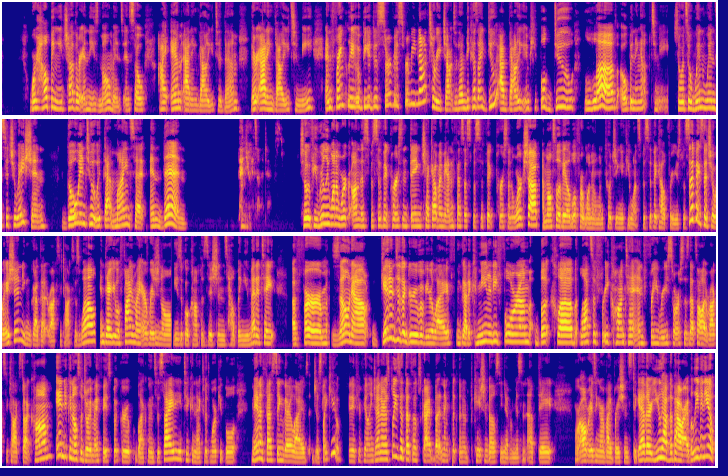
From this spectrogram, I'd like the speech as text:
We're helping each other in these moments. And so I am adding value to them. They're adding value to me. And frankly, it would be a disservice for me not to reach out to them because I do add value and people do love opening up to me. So it's a win win situation. Go into it with that mindset and then, then you can send so if you really want to work on this specific person thing, check out my Manifest a Specific Person workshop. I'm also available for one-on-one coaching if you want specific help for your specific situation. You can grab that at Roxy Talks as well. And there you will find my original musical compositions helping you meditate, affirm, zone out, get into the groove of your life. We've got a community forum, book club, lots of free content and free resources. That's all at roxytalks.com. And you can also join my Facebook group, Black Moon Society, to connect with more people manifesting their lives just like you. And if you're feeling generous, please hit that subscribe button and click the notification bell so you never miss an update. We're all raising our vibrations together. You have the power. I believe in you.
